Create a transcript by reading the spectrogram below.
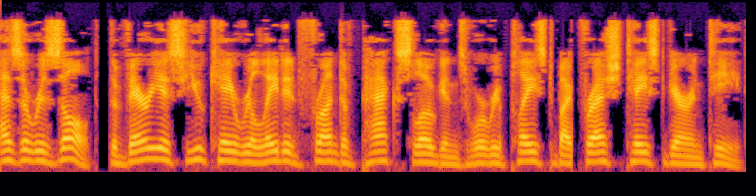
As a result, the various UK related front of pack slogans were replaced by Fresh Taste Guaranteed.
